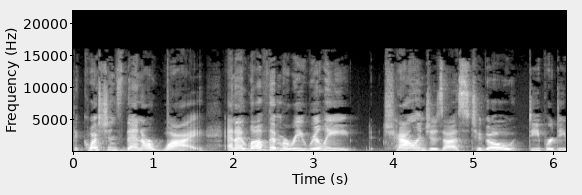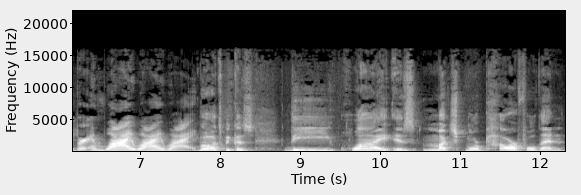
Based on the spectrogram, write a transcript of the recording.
the questions then are why. And I love that Marie really challenges us to go deeper, deeper, and why, why, why. Well, it's because the why is much more powerful than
